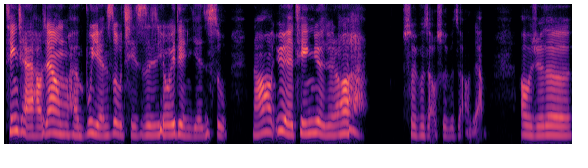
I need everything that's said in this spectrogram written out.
听起来好像很不严肃，其实有一点严肃。然后越听越觉得啊，睡不着，睡不着这样。啊，我觉得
